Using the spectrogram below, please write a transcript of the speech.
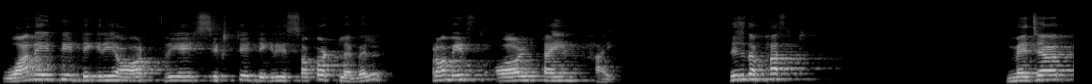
180 degree or 360 degree support level from its all-time high. This is the first major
